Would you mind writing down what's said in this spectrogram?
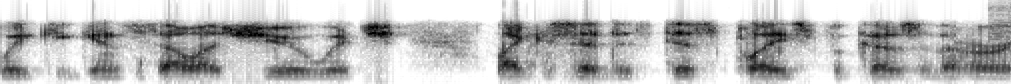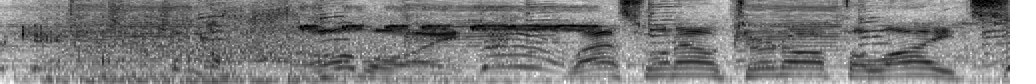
week against LSU, which, like I said, is displaced because of the hurricane. Oh boy. Last one out, turn off the lights.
